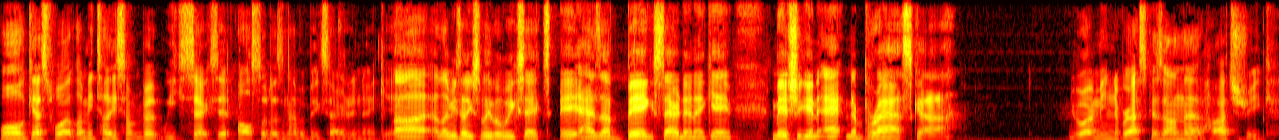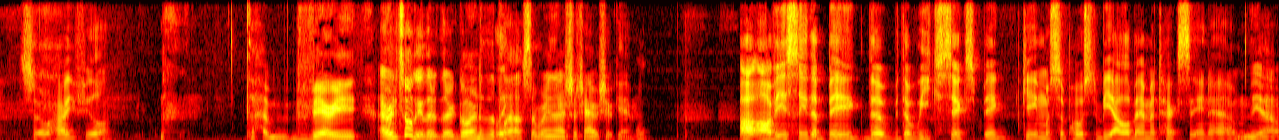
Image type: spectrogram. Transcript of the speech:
Well, guess what? Let me tell you something about week six. It also doesn't have a big Saturday night game. Uh, let me tell you something about week six. It has a big Saturday night game. Michigan at Nebraska. well, I mean, Nebraska's on that hot streak. So how you feeling? I'm very. I already told you they're, they're going to the Like- playoffs. They're winning the national championship game. Uh, obviously, the big the the week six big game was supposed to be Alabama Texas A and M, Yeah.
